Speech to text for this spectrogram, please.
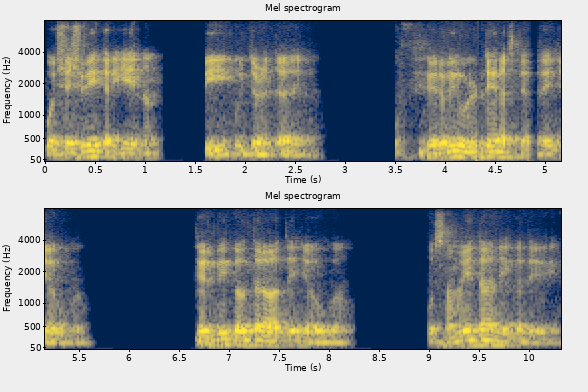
ਕੋਸ਼ਿਸ਼ ਵੀ ਕਰੀਏ ਨਾ ਵੀ ਉਜੜ ਜਾਏ, ਉਹ ਫਿਰ ਵੀ ਉਲਟੇ ਰਸਤੇ ਤੇ ਜਾਊਗਾ। ਫਿਰ ਵੀ ਗਲਤ ਰਾਹ ਤੇ ਜਾਊਗਾ। ਉਹ ਸਮਝਦਾ ਨਹੀਂ ਕਦੇ ਵੀ।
